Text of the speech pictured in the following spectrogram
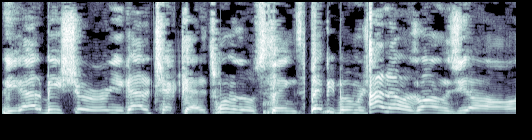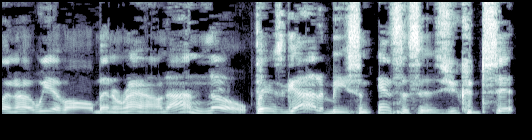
You gotta be sure. You gotta check that. It's one of those things. Baby boomers, I know as long as y'all and uh, we have all been around, I know there's gotta be some instances you could sit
